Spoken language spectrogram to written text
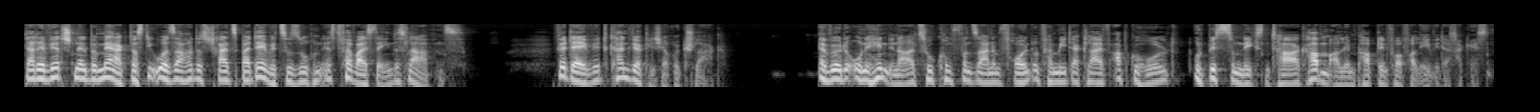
Da der Wirt schnell bemerkt, dass die Ursache des Streits bei David zu suchen ist, verweist er ihn des Ladens. Für David kein wirklicher Rückschlag. Er würde ohnehin in naher Zukunft von seinem Freund und Vermieter Clive abgeholt und bis zum nächsten Tag haben alle im Pub den Vorfall eh wieder vergessen.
